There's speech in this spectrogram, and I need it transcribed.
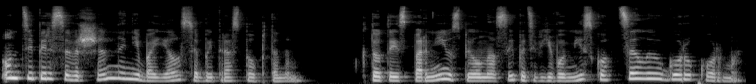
он теперь совершенно не боялся быть растоптанным. Кто-то из парней успел насыпать в его миску целую гору корма,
